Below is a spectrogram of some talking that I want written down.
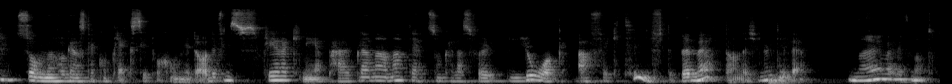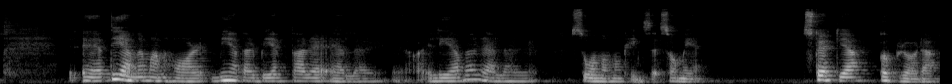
mm. som har ganska komplex situation idag. Det finns flera knep här, bland annat ett som kallas för lågaffektivt bemötande. Känner du till det? Nej, vad är det för något? Eh, det är när man har medarbetare eller eh, elever eller så någon omkring sig som är stökiga, upprörda,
